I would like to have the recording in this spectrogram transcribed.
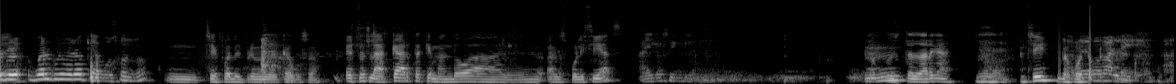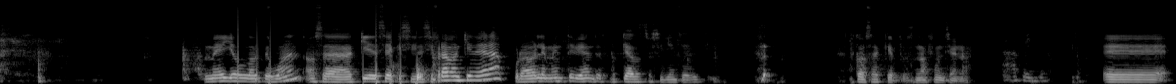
el, fue el primero que abusó, ¿no? Mm, Sí, fue del primero que abusó. Esta es la carta que mandó al- a los policías. Ay, no sé inglés. No, Mm, pues está larga. Sí, La foto. Vale. May you lock the one. O sea, aquí decía que si descifraban quién era, probablemente hubieran desbloqueado a su siguiente víctima. Cosa que pues no funcionó. Ah. Eh,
